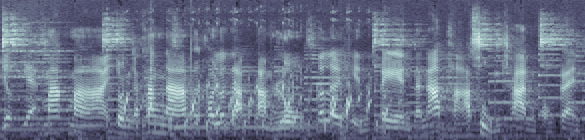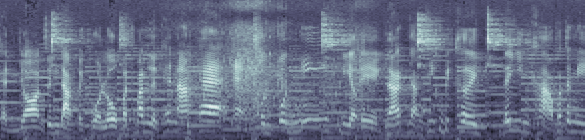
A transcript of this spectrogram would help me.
เยอะแยะมากมาย จนกระทั่งน้ำค่อยๆลดระดับต่ำลง ก็เลยเห็นเป็นหน้าผาสูงชันของแกรนด์แคนยอนซึ่งดังไปทั่วโลกปัจจุบันเหลือแค่น้ำแค่แอ่งก้นๆนิดเดียวเองนะอย่างที่คุณพี่เคยได้ยินข่าวก็จะมี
